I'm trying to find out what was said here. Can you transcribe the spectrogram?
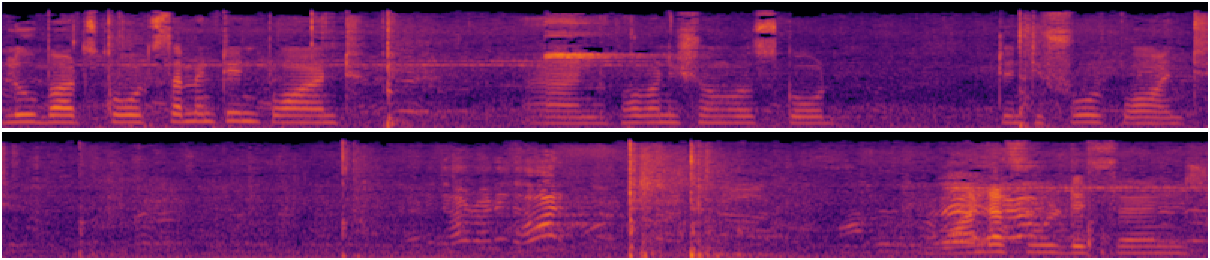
Bluebird scored 17 point and Bhavani scored 24 point. Wonderful defense.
